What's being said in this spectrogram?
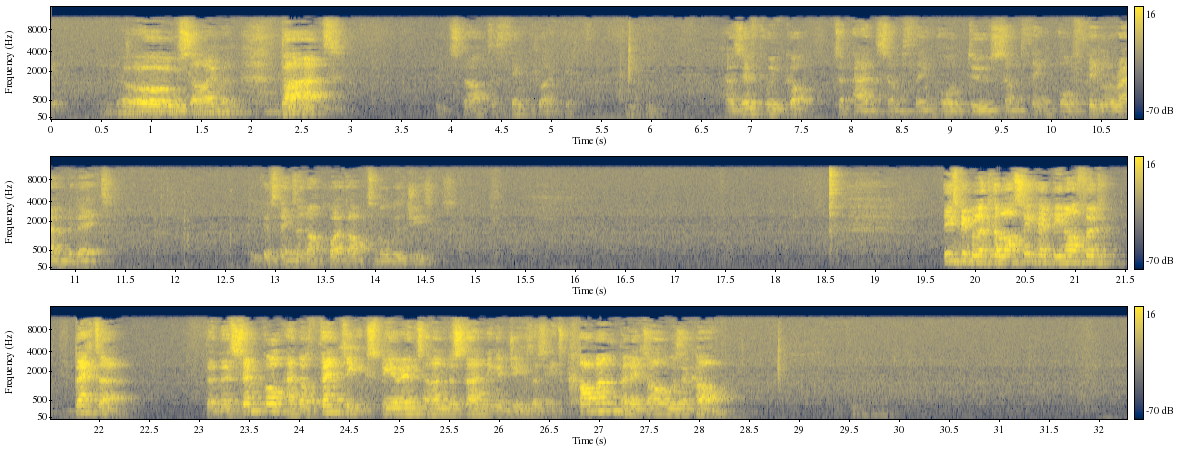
No, Simon. But we'd start to think like it. As if we've got to add something or do something or fiddle around a bit because things are not quite optimal with Jesus. These people at Colossae had been offered better than their simple and authentic experience and understanding of Jesus. It's common, but it's always a con.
